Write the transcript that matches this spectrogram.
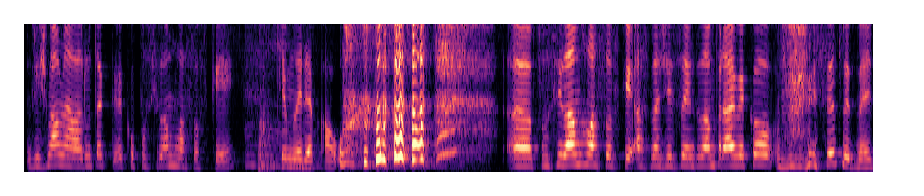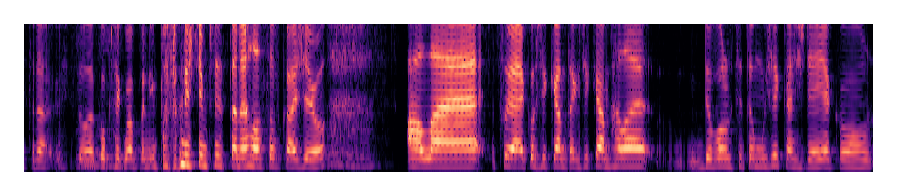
když mám náladu, tak jako posílám hlasovky mm-hmm. těm lidem. Au. Eh, posílám hlasovky a snažím se jim to tam právě jako vysvětlit, než teda jsou mm-hmm. jako mhm. překvapený potom, když jim přistane hlasovka, že jo. Mm-hmm. Ale co já jako říkám, tak říkám, hele, dovolit si to může každý, jako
